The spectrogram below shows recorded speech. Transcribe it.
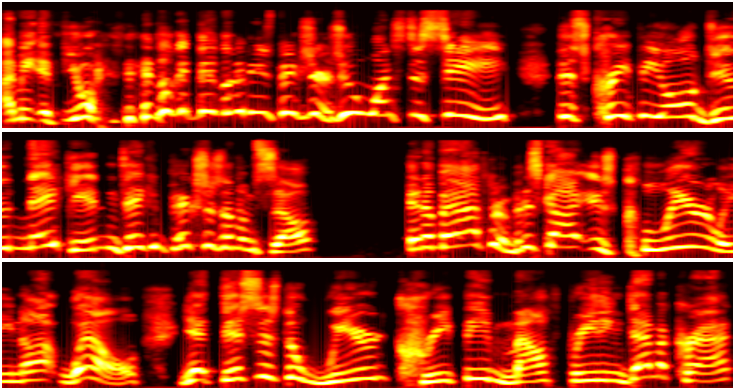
I mean, if you're look at this, look at these pictures. Who wants to see this creepy old dude naked and taking pictures of himself in a bathroom? But this guy is clearly not well. Yet this is the weird, creepy, mouth breathing Democrat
